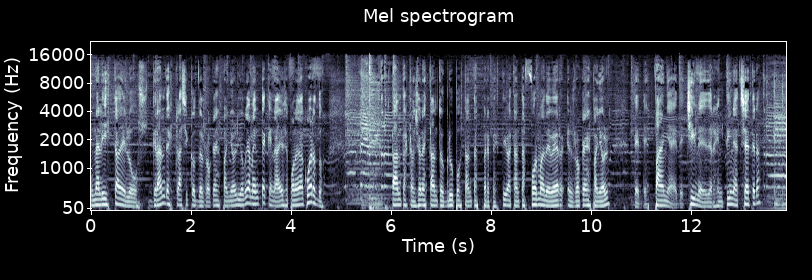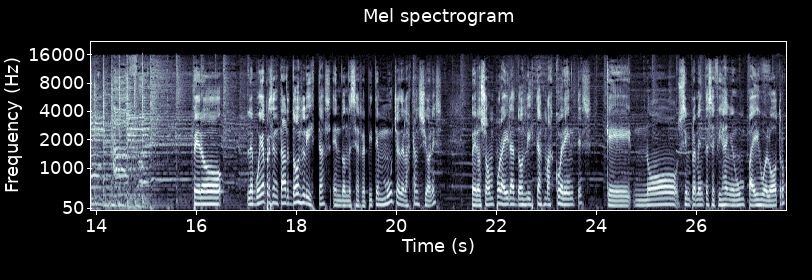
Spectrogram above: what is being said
una lista de los grandes clásicos del rock en español y obviamente que nadie se pone de acuerdo. Tantas canciones, tantos grupos, tantas perspectivas, tantas formas de ver el rock en español, desde España, desde Chile, desde Argentina, etc. Pero les voy a presentar dos listas en donde se repiten muchas de las canciones, pero son por ahí las dos listas más coherentes que no simplemente se fijan en un país o el otro,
